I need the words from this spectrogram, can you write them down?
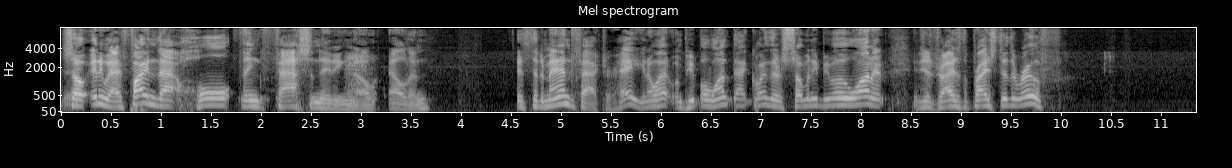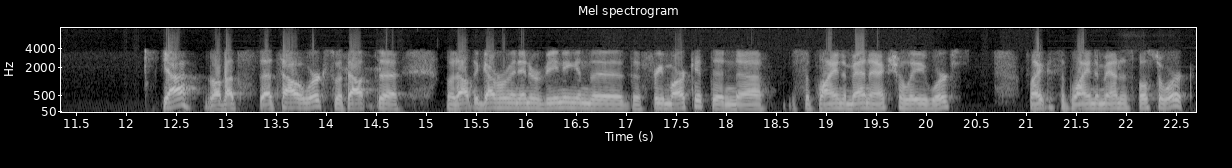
So, anyway, I find that whole thing fascinating, though, Eldon. It's the demand factor. Hey, you know what? When people want that coin, there's so many people who want it, it just drives the price through the roof. yeah, well, that's that's how it works without uh, without the government intervening in the the free market. Then uh, supply and demand actually works like supply and demand is supposed to work.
